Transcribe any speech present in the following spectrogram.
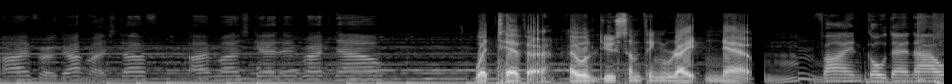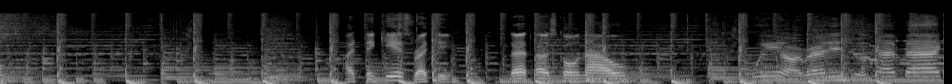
I forgot my stuff. I must get it right now. Whatever, I will do something right now. Fine, go there now. I think he is ready. Let us go now. We are ready to head back.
